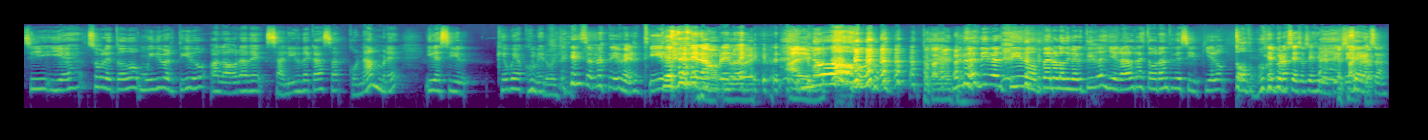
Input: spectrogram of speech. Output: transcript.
Sí, y es sobre todo muy divertido a la hora de salir de casa con hambre y decir, ¿qué voy a comer hoy? Eso no es divertido. Tener hambre no, es, divertido. no. Totalmente. No es divertido, pero lo divertido es llegar al restaurante y decir, quiero todo. El proceso sí es divertido, tienes razón.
